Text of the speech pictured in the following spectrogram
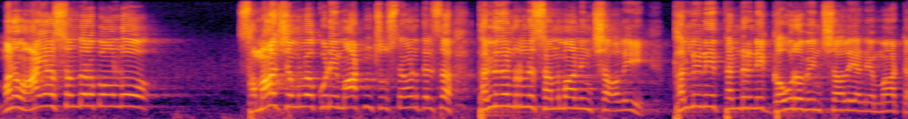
మనం ఆయా సందర్భంలో సమాజంలో కూడా ఈ మాటను చూస్తామని తెలుసా? తల్లిదండ్రుల్ని సన్మానించాలి తల్లిని తండ్రిని గౌరవించాలి అనే మాట.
